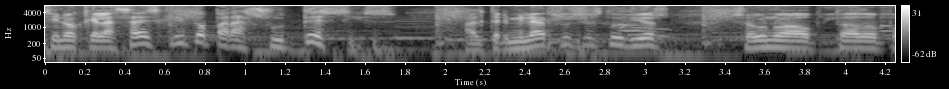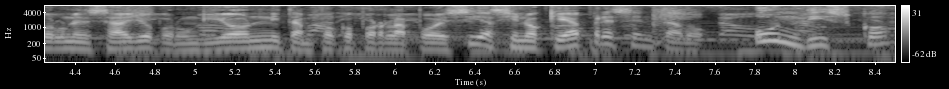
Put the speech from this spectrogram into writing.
sino que las ha escrito para su tesis. Al terminar sus estudios, Sou no ha optado por un ensayo, por un guion, ni tampoco por la poesía, sino que ha presentado un disco,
